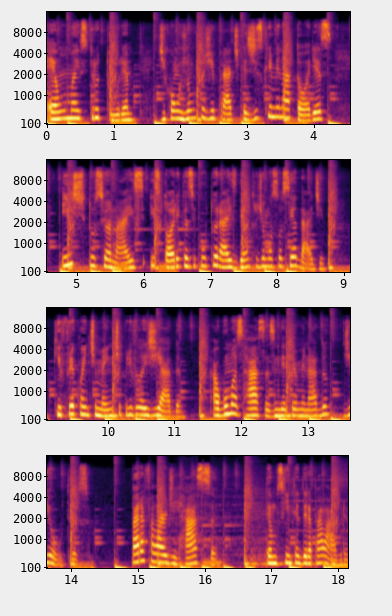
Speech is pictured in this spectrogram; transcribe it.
é uma estrutura de conjuntos de práticas discriminatórias institucionais, históricas e culturais dentro de uma sociedade, que frequentemente privilegiada algumas raças em determinado de outras. Para falar de raça, temos que entender a palavra.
